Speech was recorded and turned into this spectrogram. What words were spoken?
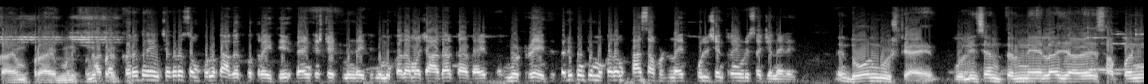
कायम प्रामाणिकपणे प्रयत्न खरं तर यांच्याकडे संपूर्ण कागदपत्र आहे ते बँक स्टेटमेंट आहे ते मुकादमाचे आधार कार्ड आहेत नोटरी आहेत तरी पण ते मुकादम का सापडत नाहीत? पोलीस यंत्रणा एवढी सज्ज नाही आहेत. दोन गोष्टी आहेत. पोलीस यंत्रणेला ज्यावेळेस आपण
